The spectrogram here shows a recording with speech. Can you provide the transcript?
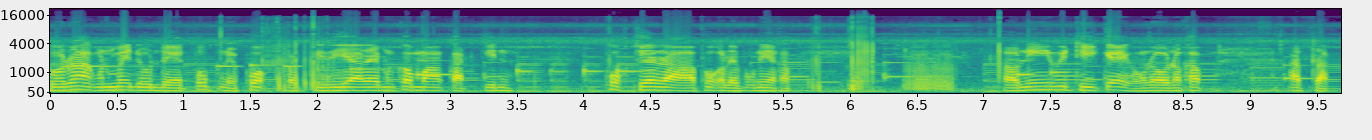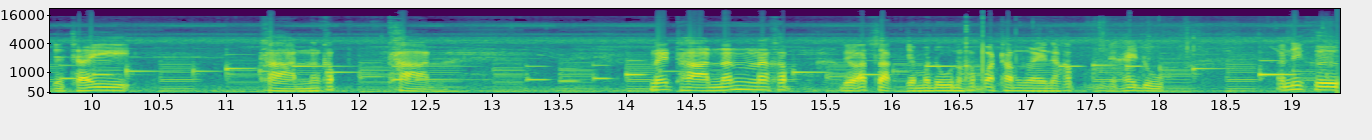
พอรากมันไม่โดนแดดปุ๊บเนี่ยพวกแบคทีเรียอะไรมันก็มากัดกิน พวกเชื้อราพวกอะไรพวกนี้ครับ คราวนี้วิธีแก้ของเรานะครับ อัดสักจะใช้ถ่านนะครับถ่าน ในถ่านนั้นนะครับ เดี๋ยวอัดสักจะมาดูนะครับ ว่าทำไงนะครับ เดี๋ยวให้ดู อันนี้คือ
